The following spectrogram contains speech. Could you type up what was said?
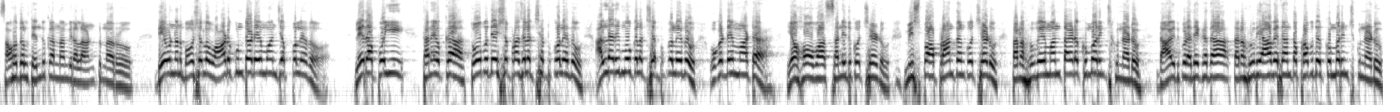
సహోదరులతో ఎందుకన్నా మీరు అలా అంటున్నారు? దేవుడు నన్ను భవిష్యత్తులో వాడుకుంటాడేమో అని చెప్పలేదు. లేదా పోయి తన యొక్క తోపదేశ ప్రజలకు చెప్పుకోలేదు అల్లరి మూకలకు చెప్పుకోలేదు. ఒకటే మాట యహోవా సన్నిధికి వచ్చాడు మిస్పా ప్రాంతంకి వచ్చాడు తన హృదయం అంతా ఆయన కుమ్మరించుకున్నాడు. దావిది కూడా అదే కదా తన హృదయ ఆవేదన అంతా ప్రభు దగ్గర కుమ్మరించుకున్నాడు.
